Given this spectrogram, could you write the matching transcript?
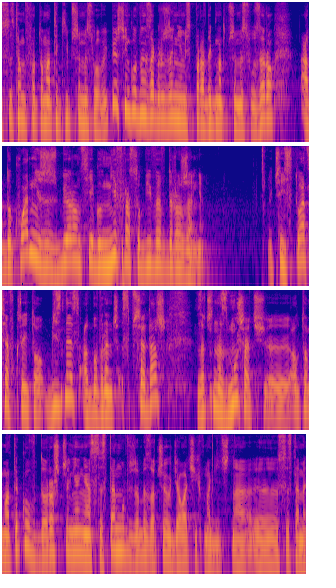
systemów automatyki przemysłowej? Pierwszym głównym zagrożeniem jest paradygmat przemysłu zero, a dokładnie rzecz biorąc jego niefrasobliwe wdrożenie. Czyli sytuacja, w której to biznes albo wręcz sprzedaż zaczyna zmuszać e, automatyków do rozszczelniania systemów, żeby zaczęły działać ich magiczne e, systemy.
